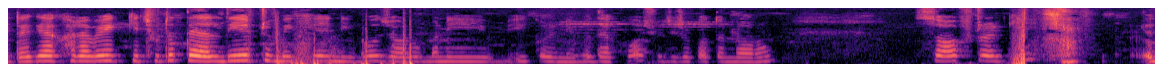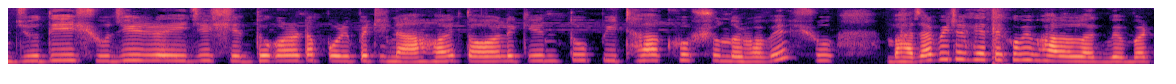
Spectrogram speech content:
এটাকে এখন আমি কিছুটা তেল দিয়ে একটু মেখে নিব, জড়ো মানে ই করে নিব। দেখো, সুজিটা কত নরম সফট আর কি। যদি সুজির এই যে সেদ্ধ করাটা পরিপেটি না হয়, তাহলে কিন্তু পিঠা খুব সুন্দর হবে। সু, ভাজা পিঠা খেতে খুবই ভালো লাগবে বাট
